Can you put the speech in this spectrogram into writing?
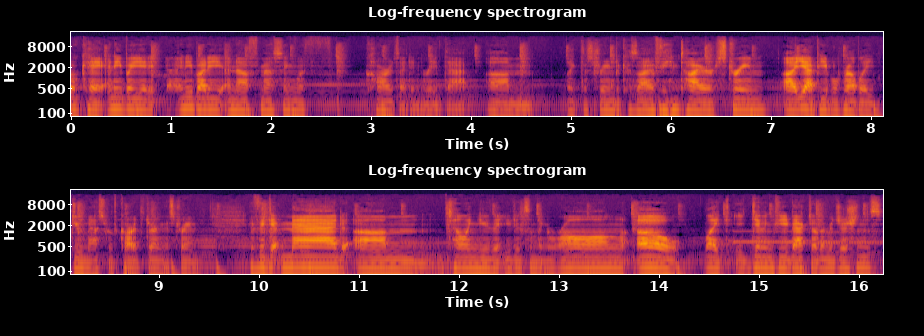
Okay, anybody anybody enough messing with cards? I didn't read that. Um, like the stream because I have the entire stream. Uh, yeah, people probably do mess with cards during the stream. If they get mad, um, telling you that you did something wrong. Oh, like giving feedback to other magicians.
